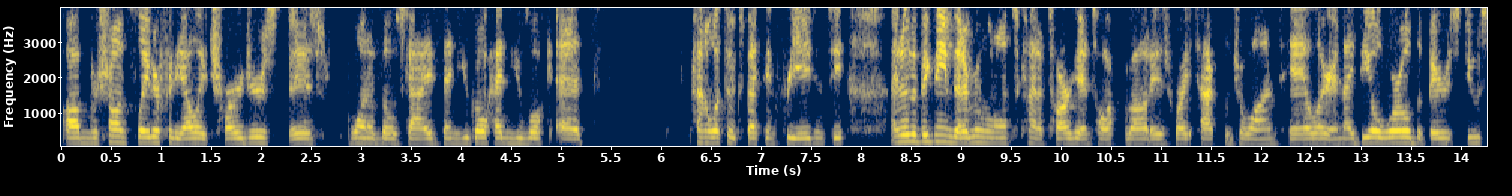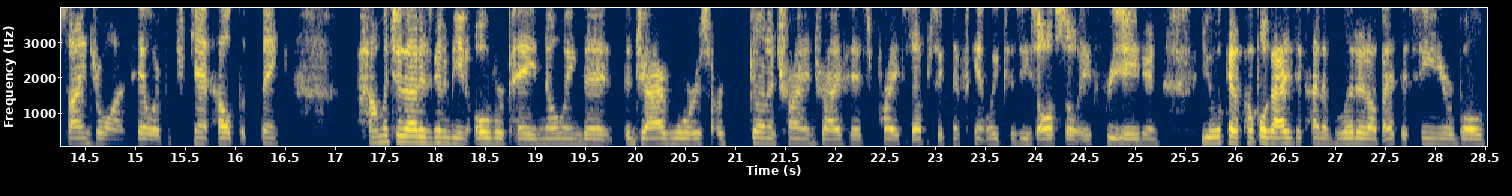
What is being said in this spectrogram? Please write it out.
Um, Rashawn Slater for the LA Chargers is one of those guys. Then you go ahead and you look at kind of what to expect in free agency. I know the big name that everyone wants to kind of target and talk about is right tackle Jawaan Taylor. In ideal world, the Bears do sign Jawaan Taylor, but you can't help but think how much of that is going to be an overpay, knowing that the Jaguars are going to try and drive his price up significantly because he's also a free agent. You look at a couple guys that kind of lit it up at the Senior Bowl.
